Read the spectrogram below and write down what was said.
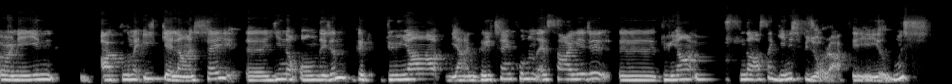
Örneğin aklıma ilk gelen şey yine onların dünya yani Grichenko'nun eserleri dünya üstünde aslında geniş bir coğrafyaya yayılmış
